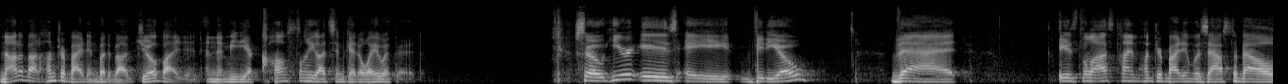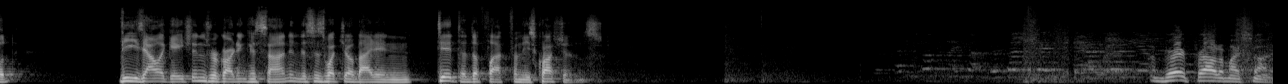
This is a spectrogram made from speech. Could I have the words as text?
not about Hunter Biden, but about Joe Biden. And the media constantly lets him get away with it. So here is a video that is the last time Hunter Biden was asked about these allegations regarding his son, and this is what Joe Biden did to deflect from these questions. I'm very proud of my son.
